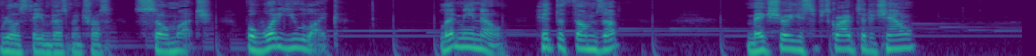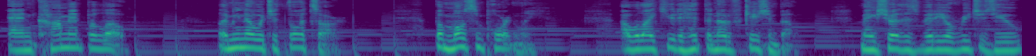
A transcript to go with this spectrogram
real estate investment trust so much. But what do you like? Let me know. Hit the thumbs up. Make sure you subscribe to the channel and comment below. Let me know what your thoughts are. But most importantly, I would like you to hit the notification bell. Make sure this video reaches you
